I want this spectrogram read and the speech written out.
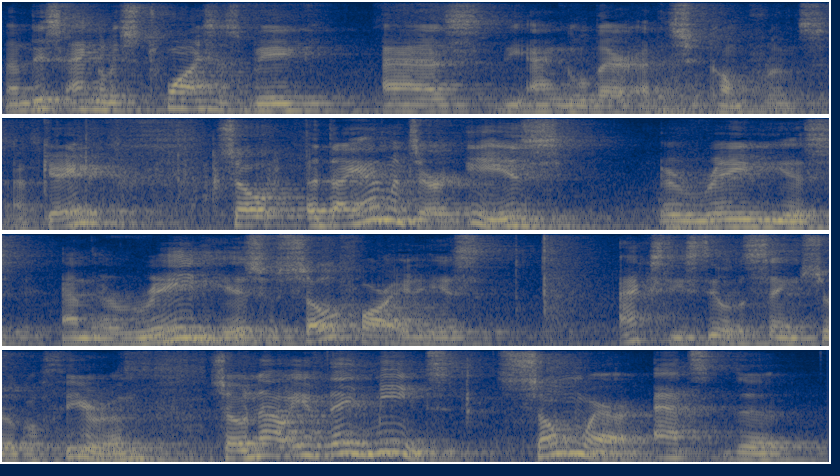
then this angle is twice as big as the angle there at the circumference, okay? So a diameter is a radius and a radius, so, so far it is actually still the same circle theorem. So now if they meet somewhere at the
